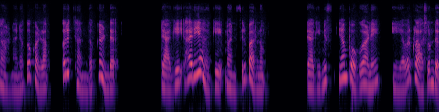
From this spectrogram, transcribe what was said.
കാണാനൊക്കെ കൊള്ളാം. ഒരു ചന്തൊക്കെ ഉണ്ട്. രാഗി ഹരിയെ നോക്കി മനസ്സിൽ പറഞ്ഞു. രാഗി മിസ് ഞാൻ പോകുവാണേ. ഈ അവർ ക്ലാസ് ഉണ്ട്.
